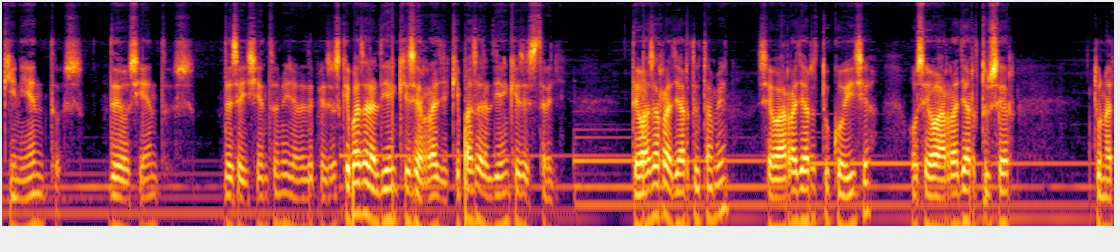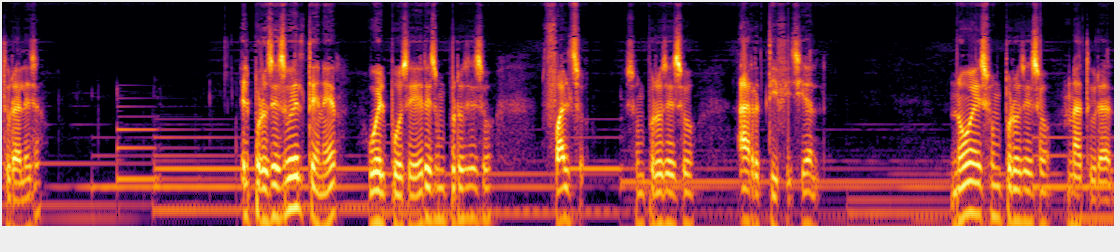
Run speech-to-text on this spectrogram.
500, de 200, de 600 millones de pesos? ¿Qué pasará el día en que se raye? ¿Qué pasará el día en que se estrelle? ¿Te vas a rayar tú también? ¿Se va a rayar tu codicia o se va a rayar tu ser, tu naturaleza? El proceso del tener o el poseer es un proceso falso, es un proceso artificial, no es un proceso natural.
